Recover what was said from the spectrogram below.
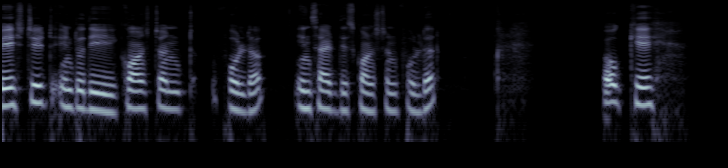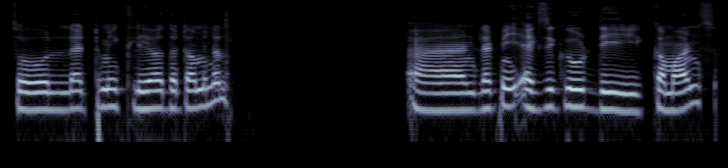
paste it into the constant folder inside this constant folder okay so let me clear the terminal and let me execute the commands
